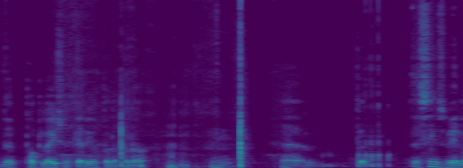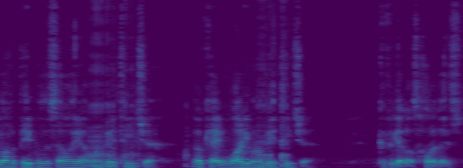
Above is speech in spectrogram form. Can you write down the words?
the population's getting up and up and up. Um, but there seems to be a lot of people that say, "Oh, yeah, I want to be a teacher." Okay, why do you want to be a teacher? Because we get lots of holidays.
